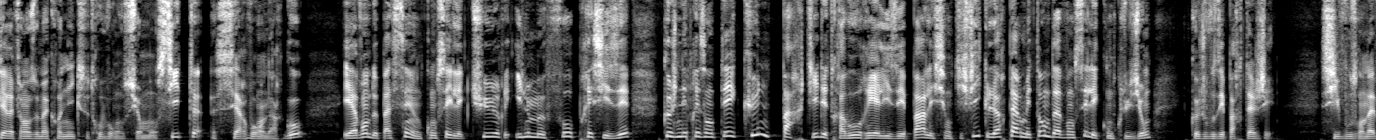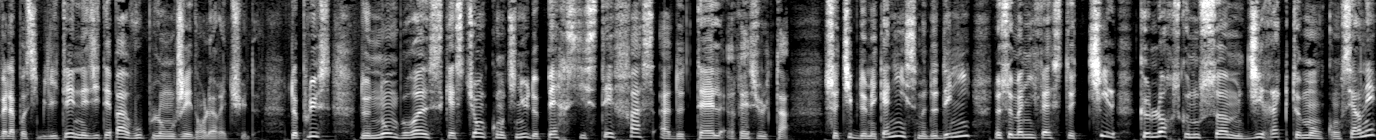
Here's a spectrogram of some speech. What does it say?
les références de ma chronique se trouveront sur mon site, Cerveau en argot, et avant de passer un conseil lecture, il me faut préciser que je n'ai présenté qu'une partie des travaux réalisés par les scientifiques leur permettant d'avancer les conclusions que je vous ai partagées. Si vous en avez la possibilité, n'hésitez pas à vous plonger dans leur étude. De plus, de nombreuses questions continuent de persister face à de tels résultats. Ce type de mécanisme de déni ne se manifeste-t-il que lorsque nous sommes directement concernés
